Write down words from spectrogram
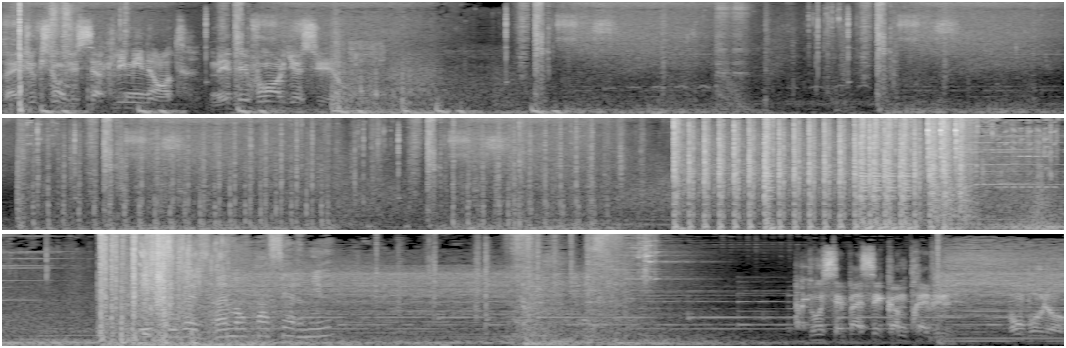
Réduction du cercle imminente. Mettez-vous en lieu sûr. Ils pouvaient vraiment pas faire mieux? Tout s'est passé comme prévu. Bon boulot.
